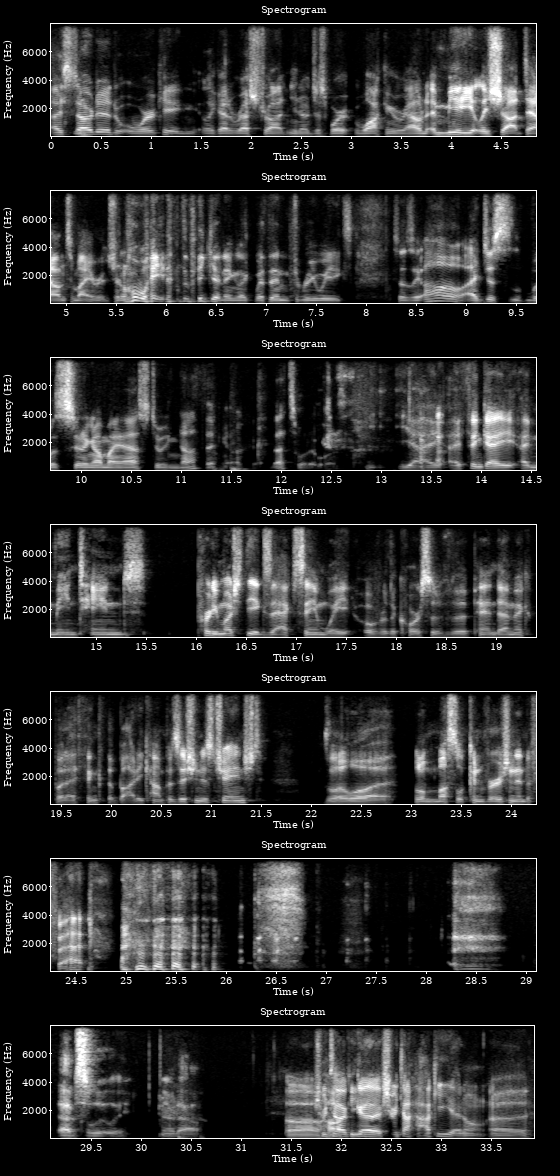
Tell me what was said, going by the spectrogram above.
I started working like at a restaurant, you know, just work, walking around, immediately shot down to my original weight at the beginning, like within three weeks. So I was like, oh, I just was sitting on my ass doing nothing. Okay, that's what it was. Yeah, I, I think I, I maintained pretty much the exact same weight over the course of the pandemic, but I think the body composition has changed. There's a little uh, little muscle conversion into fat. Absolutely, no doubt. Uh, should we hockey? talk? Uh, should we talk hockey? I don't. Uh,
